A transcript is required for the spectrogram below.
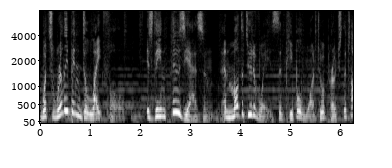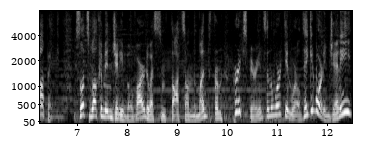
What's really been delightful is the enthusiasm and multitude of ways that people want to approach the topic. So let's welcome in Jenny Bovard, who has some thoughts on the month from her experience in the working world. Hey, good morning, Jenny.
